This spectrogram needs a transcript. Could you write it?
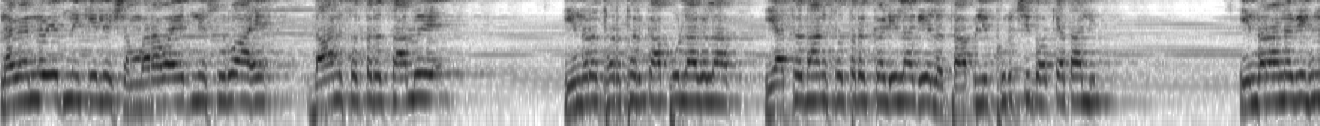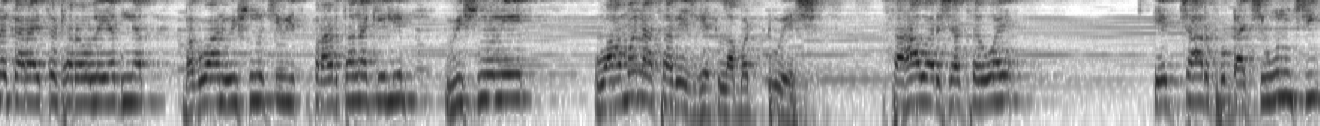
नव्याण्णव यज्ञ केले. शंभरावा यज्ञ सुरू आहे. दान सत्र चालू आहे. इंद्र थरथर कापू लागला. याचं दान सत्र कडीला गेलं तर आपली खुर्ची धोक्यात आली. इंद्रानं विघ्न करायचं ठरवलं यज्ञात. भगवान विष्णूची प्रार्थना केली. विष्णूने वामनाचा वेश घेतला बट्टू वेश. सहा वर्षाचं वय एक चार फुटाची उंची.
